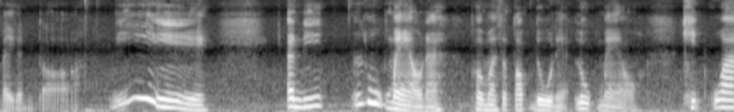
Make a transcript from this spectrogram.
ไปกันต่อ นี่ อันนี้ลูกแมวนะ พอมาสต็อปดูเนี่ย ลูกแมว คิดว่า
